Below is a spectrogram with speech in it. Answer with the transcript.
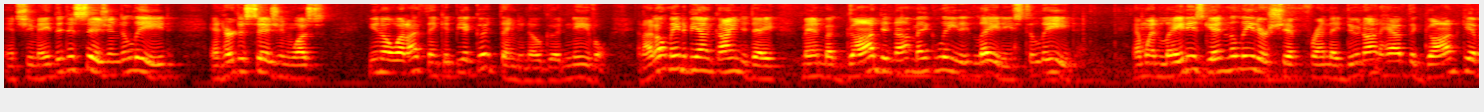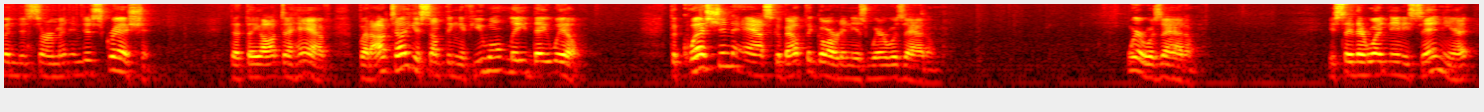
and she made the decision to lead, and her decision was, you know what, I think it'd be a good thing to know good and evil. And I don't mean to be unkind today, man, but God did not make ladies to lead. And when ladies get in the leadership, friend, they do not have the God given discernment and discretion that they ought to have. But I'll tell you something if you won't lead, they will. The question to ask about the garden is where was Adam? Where was Adam? You say there wasn't any sin yet.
